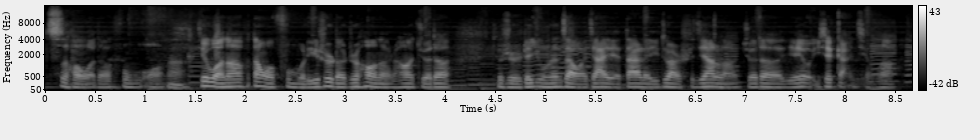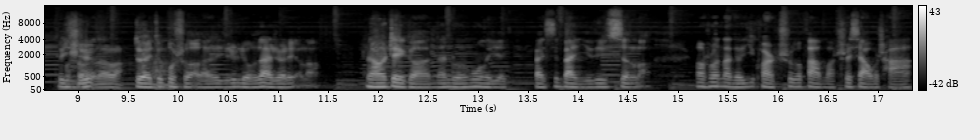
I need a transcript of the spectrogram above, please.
伺候我的父母。嗯结果呢，当我父母离世了之后呢，然后觉得就是这佣人在我家也待了一段时间了，觉得也有一些感情了，就一不舍直得了，对就不啊舍得，一直留在这里了。然后这个男主人公呢也半信半疑的就信了，然后说那就一块儿吃个饭吧，吃下午茶。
